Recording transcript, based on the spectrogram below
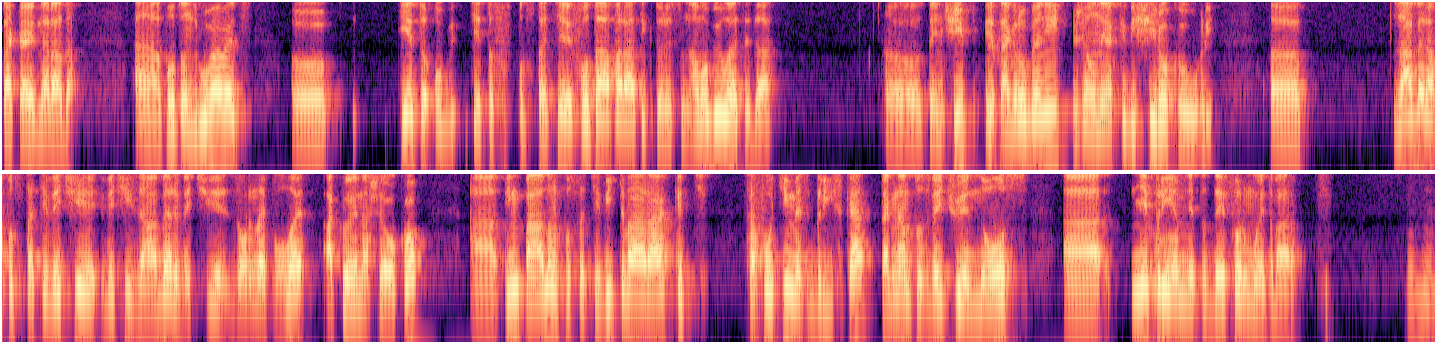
taká jedna rada. A potom druhá vec, tieto, tieto v podstate fotoaparáty, ktoré sú na mobile, teda ten čip je tak robený, že on je akoby široko uhli. O, zábera v podstate väčšie, väčší záber, väčšie zorné pole, ako je naše oko a tým pádom v podstate vytvára, keď sa fotíme zblízka, tak nám to zväčšuje nos a nepríjemne to deformuje tvár. Mm-hmm.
